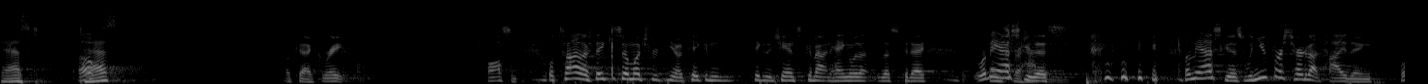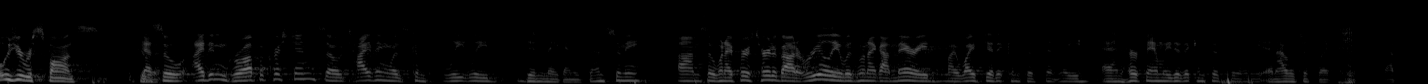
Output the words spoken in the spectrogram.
Test. Oh. Test. Okay, great. Awesome. Well, Tyler, thank you so much for you know taking taking the chance to come out and hang with us today. Let me Thanks ask you this. Let me ask you this. When you first heard about tithing, what was your response yeah, it? so I didn't grow up a Christian, so tithing was completely didn't make any sense to me. Um, so when I first heard about it, really, it was when I got married. My wife did it consistently, and her family did it consistently, and I was just like, that's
